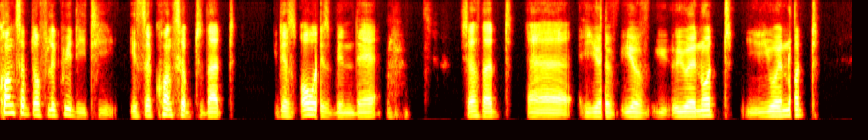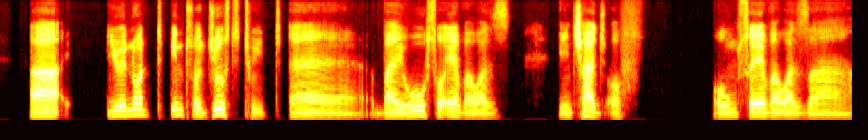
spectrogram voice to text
concept of liquidity is a concept that it has always been there. just that uh, you have you have you were not you were not uh you were not introduced to it uh by whosoever was in charge of or whomsoever was uh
